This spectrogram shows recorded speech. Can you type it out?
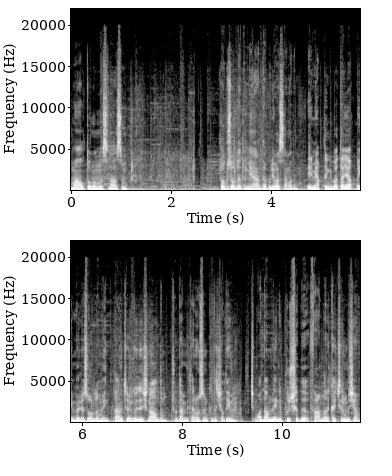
Ama altı olmaması lazım. Çok zorladım ya. W basamadım. Benim yaptığım gibi hata yapmayın. Böyle zorlamayın. Tanrıçanın gözyaşını aldım. Şuradan bir tane uzun kılıç alayım. Şimdi adam lane'i pushladı. Farmları kaçırmayacağım.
